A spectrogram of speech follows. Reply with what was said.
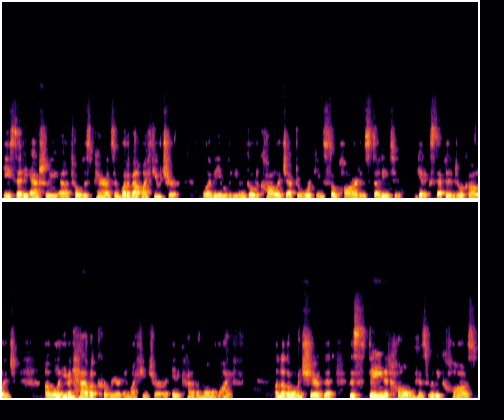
He said he actually uh, told his parents, and what about my future? Will I be able to even go to college after working so hard and studying to get accepted into a college? Uh, will I even have a career in my future or any kind of a normal life? Another woman shared that this staying at home has really caused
